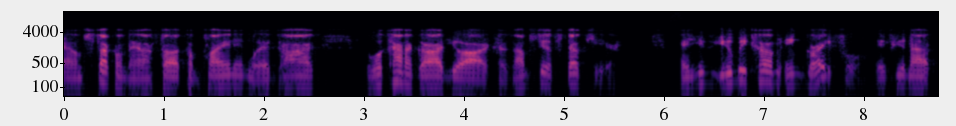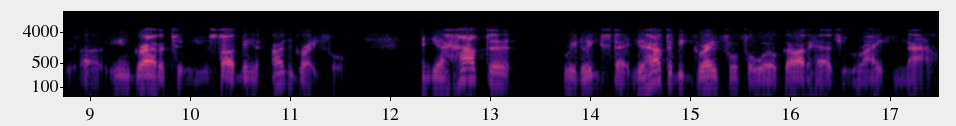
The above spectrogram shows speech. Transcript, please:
I'm stuck on that. I start complaining where God, what kind of God you are? Because I'm still stuck here. And you you become ingrateful if you're not uh, in gratitude. You start being ungrateful, and you have to release that. You have to be grateful for where God has you right now.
